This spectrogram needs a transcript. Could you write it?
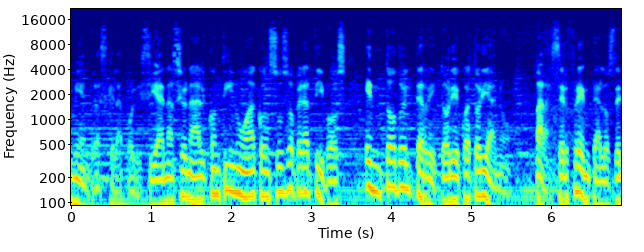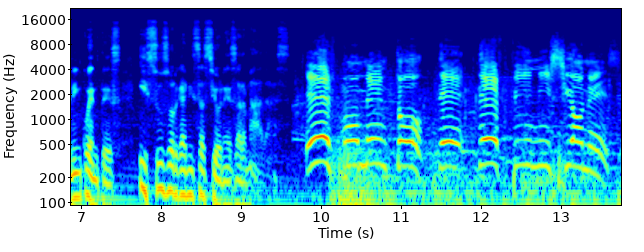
mientras que la Policía Nacional continúa con sus operativos en todo el territorio ecuatoriano para hacer frente a los delincuentes y sus organizaciones armadas. Es momento de definiciones.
